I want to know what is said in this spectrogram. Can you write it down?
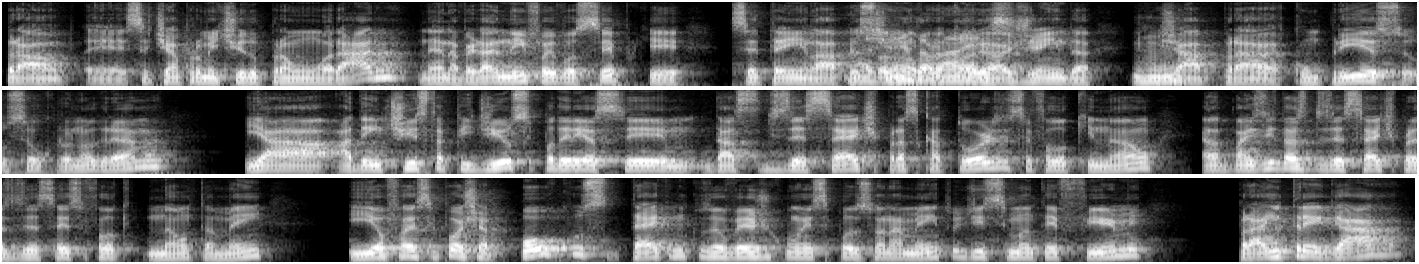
para. É, você tinha prometido para um horário, né? Na verdade, nem foi você, porque você tem lá a pessoa Agenda no laboratório, isso. agenda já para cumprir o seu, o seu cronograma. E a, a dentista pediu se poderia ser das 17 para as 14, você falou que não. Ela, mas e das 17 para as 16, você falou que não também. E eu falei assim, poxa, poucos técnicos eu vejo com esse posicionamento de se manter firme para entregar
